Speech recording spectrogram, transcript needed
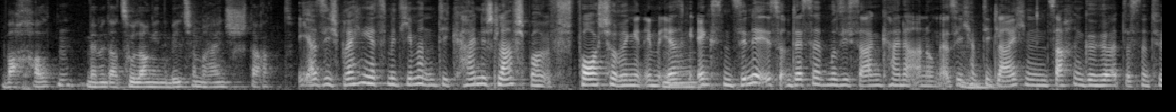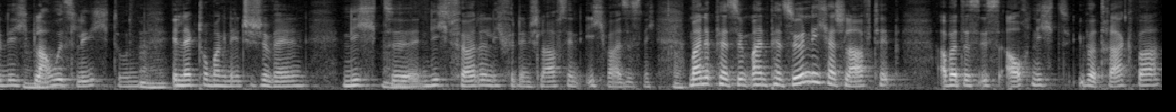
wach halten, wenn man da zu lange in den Bildschirm reinstarrt? Ja, Sie sprechen jetzt mit jemandem, die keine Schlafforscherin im mhm. engsten Sinne ist und deshalb muss ich sagen, keine Ahnung. Also ich mhm. habe die gleichen Sachen gehört, dass natürlich mhm. blaues Licht und mhm. elektromagnetische Wellen nicht, mhm. äh, nicht förderlich für den Schlaf sind. Ich weiß es nicht. Meine Persön mein persönlicher Schlaftipp, aber das ist auch nicht übertragbar,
